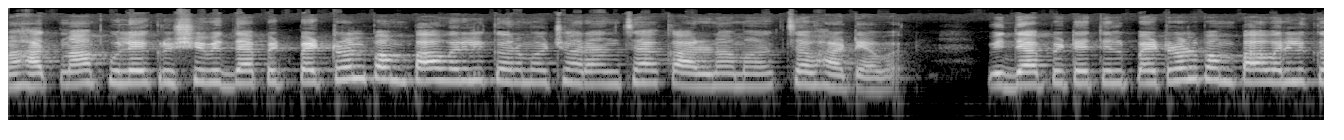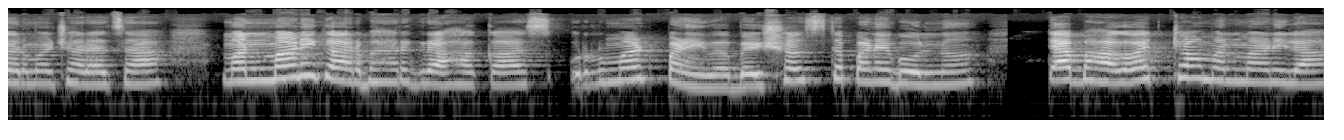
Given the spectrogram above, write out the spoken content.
महात्मा फुले कृषी विद्यापीठ पेट्रोल पंपावरील कर्मचाऱ्यांचा कारनामा चव्हाट्यावर. विद्यापीठेतील पेट्रोल पंपावरील कर्मचाऱ्याचा मनमानी कारभार ग्राहकास उर्मटपणे व बेशस्तपणे बोलणं त्या भागवतच्या मनमानीला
